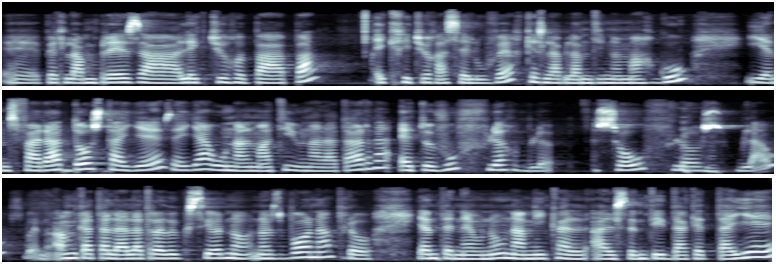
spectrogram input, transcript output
eh, per l'empresa Lecture Pas a Pas, Écriture à cel obert, que és la Blandine Margou, i ens farà dos tallers, ella, un al matí i un a la tarda, Êtes-vous fleur bleue? Sou flors blaus. Bueno, en català la traducció no, no és bona, però ja enteneu no? una mica el, el sentit d'aquest taller.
